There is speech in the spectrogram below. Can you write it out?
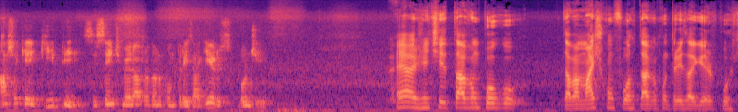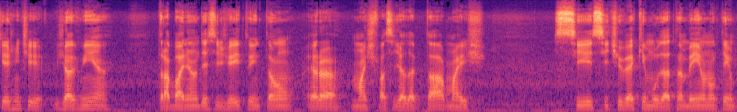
Acha que a equipe se sente melhor jogando com três zagueiros? Bom dia. É, a gente estava um pouco. Tava mais confortável com três zagueiros porque a gente já vinha trabalhando desse jeito, então era mais fácil de adaptar, mas se, se tiver que mudar também, eu não tenho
